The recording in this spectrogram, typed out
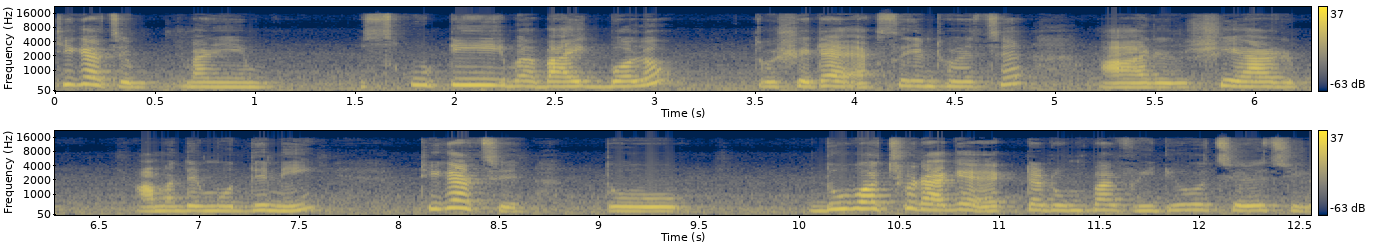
ঠিক আছে মানে স্কুটি বা বাইক বলো তো সেটা অ্যাক্সিডেন্ট হয়েছে আর সে আর আমাদের মধ্যে নেই, ঠিক আছে? তো দু বছর আগে একটা রুম্পার ভিডিও ছেড়েছিল,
